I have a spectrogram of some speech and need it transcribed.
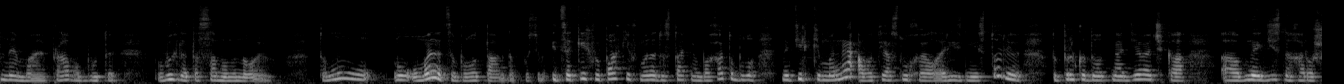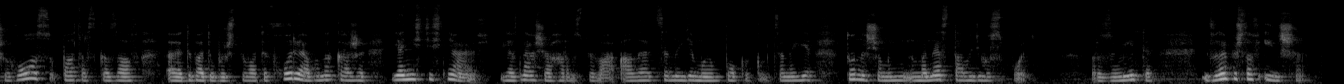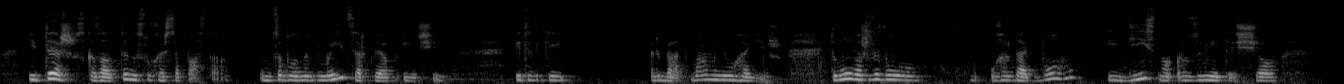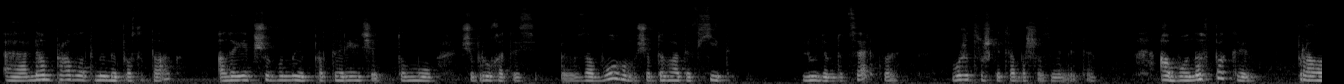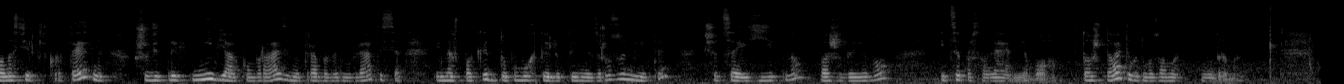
не має права бути вигната саме мною. Тому ну, у мене це було так, допустим. І таких випадків в мене достатньо багато було не тільки мене, а от я слухала різні історії. До прикладу, одна дівчинка, в неї дійсно хороший голос. Пастор сказав, «Е, давай ти будеш співати в хорі. А вона каже: Я не стісняюсь, я знаю, що я гарно співаю, але це не є моїм покликом, це не є то, на що мене ставить Господь. Розумієте? І вона пішла в інше. І теж сказала: ти не слухаєшся пастора. Ну, це було не в моїй церкві, а в іншій. І ти такий, ребят, вам не угодиш. Тому важливо угождати Богу і дійсно розуміти, що е, нам правила дани не просто так, але якщо вони протиречать тому, щоб рухатись е, за Богом, щоб давати вхід людям до церкви, може трошки треба що змінити. Або навпаки, правила настільки крутезні, що від них ні в якому разі не треба відмовлятися і навпаки допомогти людині зрозуміти, що це гідно, важливо і це прославляє ім'я Бога. Тож давайте будемо з вами мудрими.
